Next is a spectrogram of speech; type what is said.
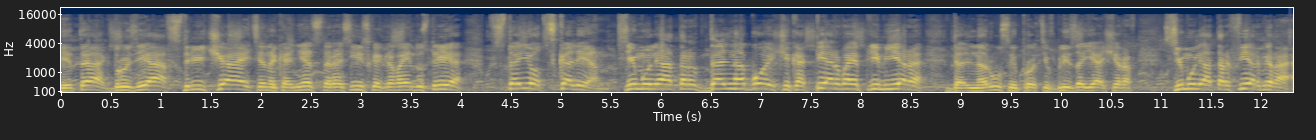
Итак, друзья, встречайте, наконец-то российская игровая индустрия встает с колен. Симулятор дальнобойщика, первая премьера. Дальнорусы против близоящеров. Симулятор фермера,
